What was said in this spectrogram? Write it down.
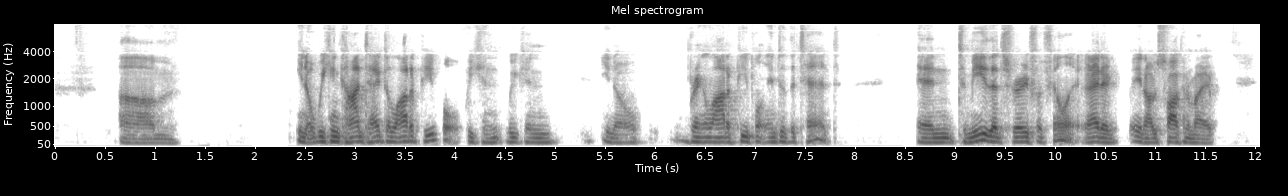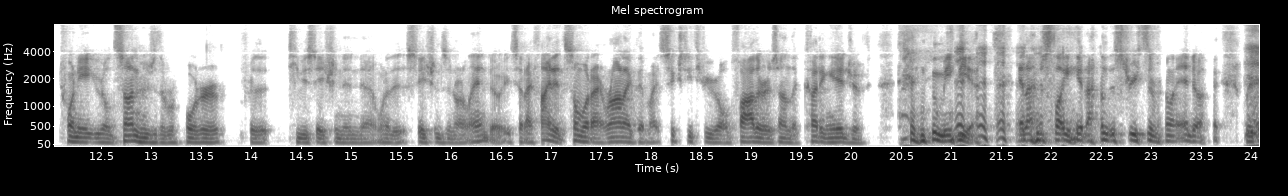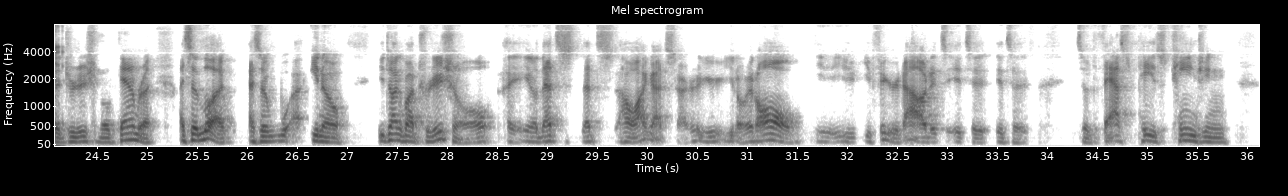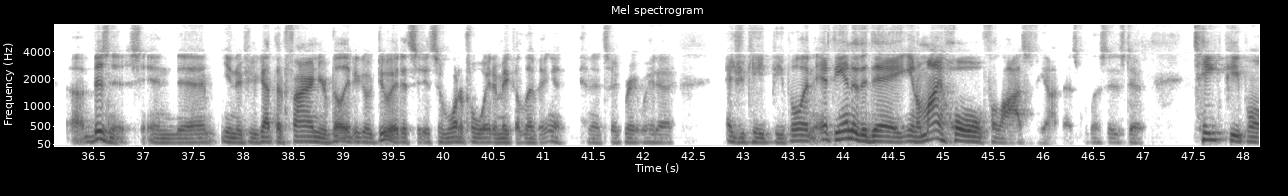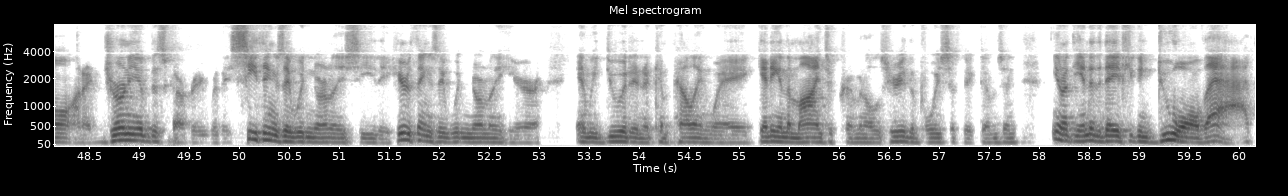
Um, you know we can contact a lot of people we can we can you know bring a lot of people into the tent and to me that's very fulfilling i had a you know i was talking to my 28 year old son who's the reporter for the tv station in uh, one of the stations in orlando he said i find it somewhat ironic that my 63 year old father is on the cutting edge of new media and i'm slugging it on the streets of orlando with a traditional camera i said look i said you know you talk about traditional, uh, you know, that's that's how I got started. You, you know, it all you, you figure it out. It's it's a it's a it's a fast paced changing uh, business, and uh, you know, if you've got the fire and your ability to go do it, it's it's a wonderful way to make a living, and, and it's a great way to educate people. And at the end of the day, you know, my whole philosophy on this, Melissa, is to take people on a journey of discovery where they see things they wouldn't normally see, they hear things they wouldn't normally hear, and we do it in a compelling way, getting in the minds of criminals, hearing the voice of victims. And, you know, at the end of the day, if you can do all that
